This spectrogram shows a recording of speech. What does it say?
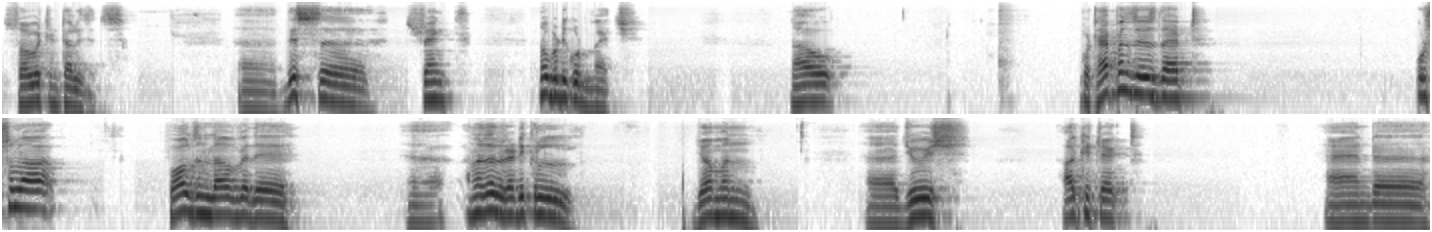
Soviet intelligence. Uh, this uh, strength nobody could match. Now, what happens is that Ursula falls in love with a uh, another radical German uh, Jewish architect, and uh,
